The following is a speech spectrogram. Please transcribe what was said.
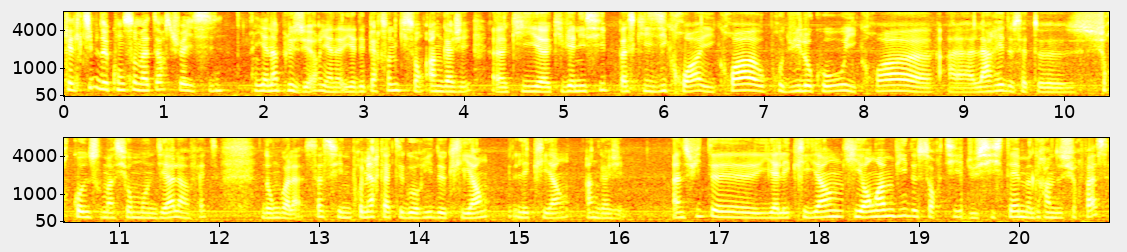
Quel type de consommateur tu as ici? Il y en a plusieurs. Il y, a, des personnes qui sont engagées, euh, qui, euh, qui viennent ici parce qu'ils y croient. Ils croient aux produits locaux, ils croient euh, à l'arrêt de cette surconsommation mondiale, en fait. Donc voilà, ça c'est une première catégorie de clients, les clients engagés. Ensuite, euh, il y a les clients qui ont envie de sortir du système grande surface,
